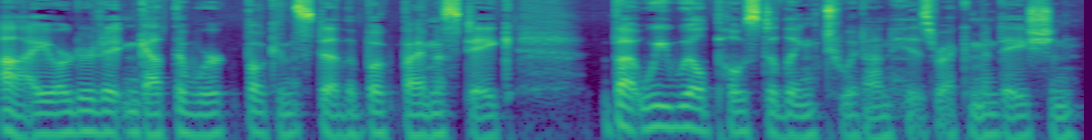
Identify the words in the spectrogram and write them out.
Uh, I ordered it and got the workbook instead of the book by mistake, but we will post a link to it on his recommendation.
